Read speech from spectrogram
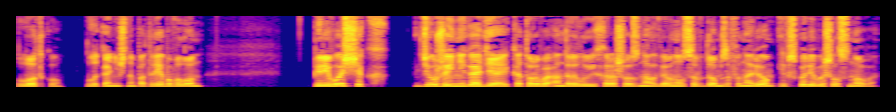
«Лодку», — лаконично потребовал он, — Перевозчик, дюжий негодяй, которого Андре Луи хорошо знал, вернулся в дом за фонарем и вскоре вышел снова.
